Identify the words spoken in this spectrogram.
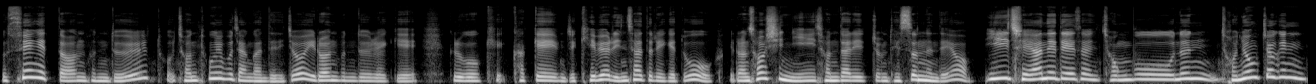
그 수행했던 분들 전 통일부 장관들이죠. 이런 분들에게 그리고 각계 이제 개별 인사들에게도 이런 서신이 전달이 좀 됐었는데요. 이 제안에 대해서 정부는 전형적인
